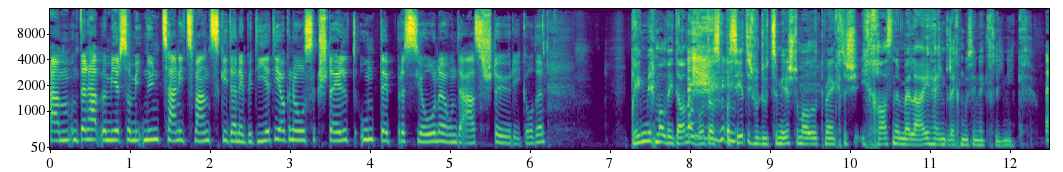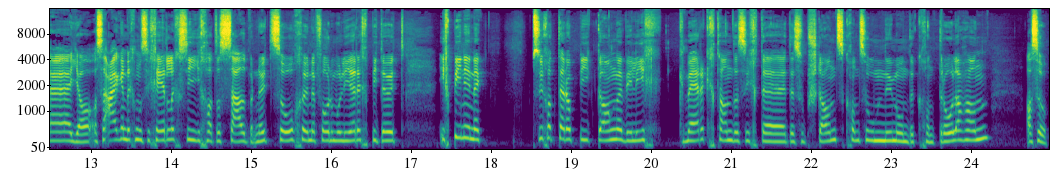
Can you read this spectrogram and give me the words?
Ähm, und dann hat man mir so mit 19, 20 dann eben die Diagnose gestellt und Depressionen und Essstörung, oder? Bring mich mal dort an, wo das passiert ist, wo du zum ersten Mal gemerkt hast, ich kann es nicht mehr allein handeln, ich muss in eine Klinik. Äh, ja, also eigentlich muss ich ehrlich sein, ich habe das selber nicht so können formulieren. Ich bin dort, ich bin in eine Psychotherapie gegangen, weil ich gemerkt habe, dass ich den, den Substanzkonsum nicht mehr unter Kontrolle habe. Also,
